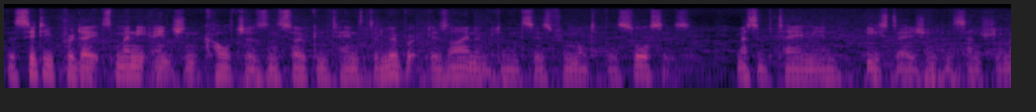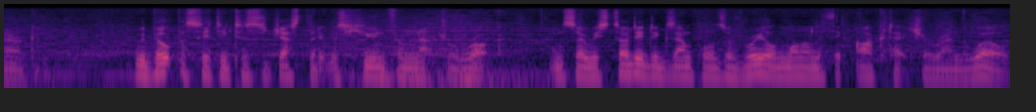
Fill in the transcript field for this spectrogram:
The city predates many ancient cultures and so contains deliberate design influences from multiple sources, Mesopotamian, East Asian and Central American. We built the city to suggest that it was hewn from natural rock, and so we studied examples of real monolithic architecture around the world,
